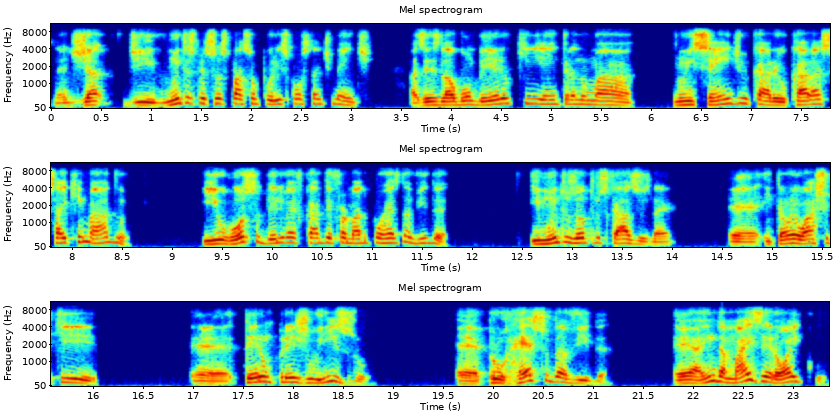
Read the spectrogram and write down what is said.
Né? De, já, de muitas pessoas passam por isso constantemente. Às vezes lá o bombeiro que entra numa num incêndio, cara, e o cara sai queimado e o rosto dele vai ficar deformado pro resto da vida. E muitos outros casos, né? É, então eu acho que é, ter um prejuízo é, para o resto da vida é ainda mais heróico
